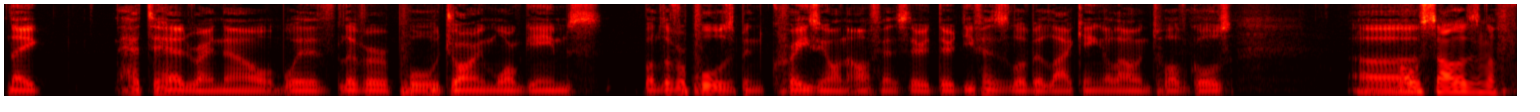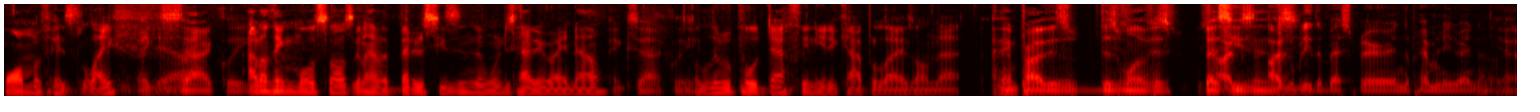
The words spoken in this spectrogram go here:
like head to head right now with Liverpool drawing more games. But Liverpool has been crazy on offense. Their their defense is a little bit lacking, allowing twelve goals. Uh, Mo Salah's in the form of his life. exactly. I don't think Mo Salah's gonna have a better season than what he's having right now. Exactly. So Liverpool definitely need to capitalize on that. I think probably this is, this is one of his He's best argu- seasons. Arguably the best player in the Premier League right now. Yeah,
